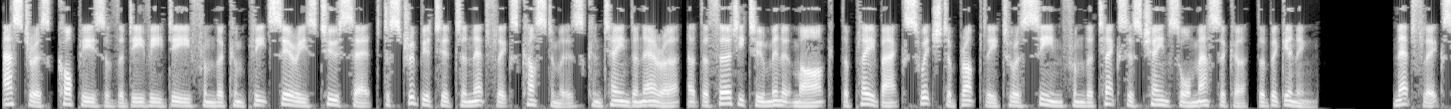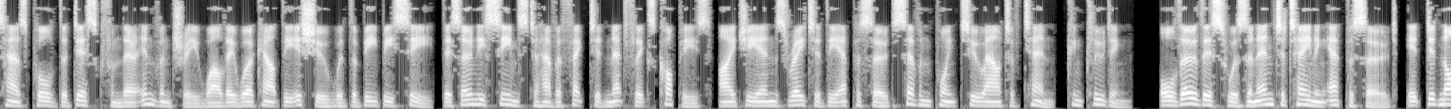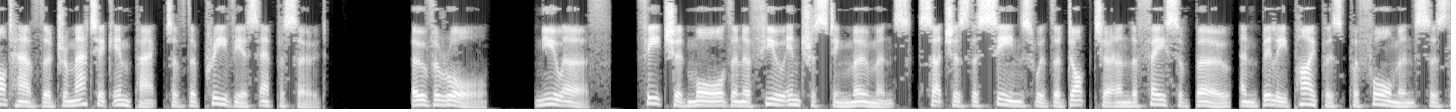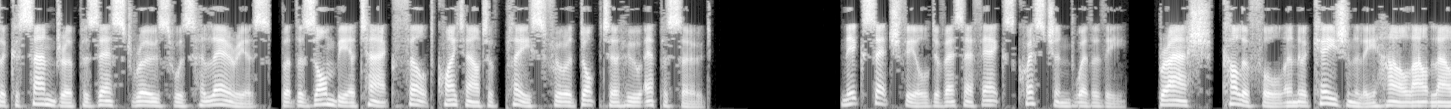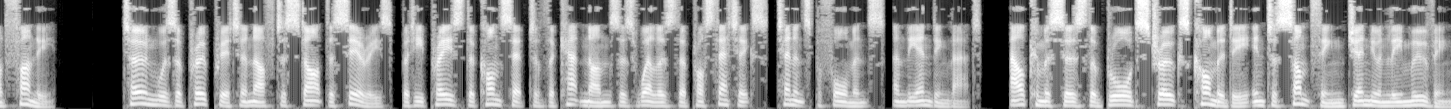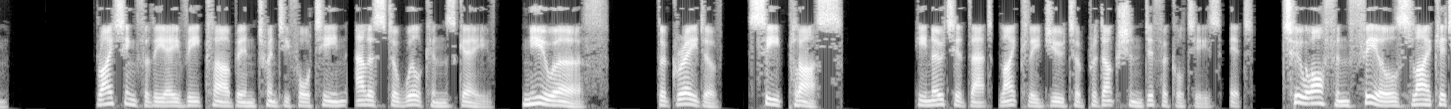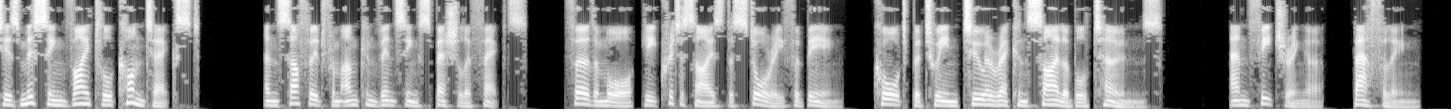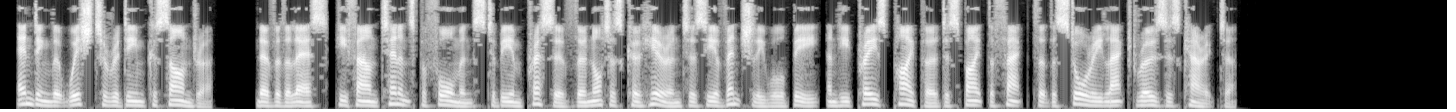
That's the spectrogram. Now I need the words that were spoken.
Asterisk copies of the DVD from the complete Series 2 set distributed to Netflix customers contained an error. At the 32 minute mark, the playback switched abruptly to a scene from the Texas Chainsaw Massacre, the beginning. Netflix has pulled the disc from their inventory while they work out the issue with the BBC. This only seems to have affected Netflix copies. IGN's rated the episode 7.2 out of 10, concluding, Although this was an entertaining episode, it did not have the dramatic impact of the previous episode. Overall, New Earth featured more than a few interesting moments, such as the scenes with the Doctor and the face of Boe, and Billie Piper's performance as the Cassandra-possessed Rose was hilarious, but the zombie attack felt quite out of place for a Doctor Who episode. Nick Setchfield of SFX questioned whether the brash, colorful and occasionally howl-out-loud funny. Tone was appropriate enough to start the series, but he praised the concept of the cat nuns as well as their prosthetics, Tennant's performance, and the ending that alchemises the broad strokes comedy into something genuinely moving. Writing for the AV Club in 2014, Alasdair Wilkins gave New Earth the grade of C+. He noted that, likely due to production difficulties, it too often feels like it is missing vital context, and suffered from unconvincing special effects. Furthermore, he criticized the story for being caught between two irreconcilable tones, and featuring a baffling ending that wished to redeem Cassandra. Nevertheless, he found Tennant's performance to be impressive though not as coherent as he eventually will be, and he praised Piper despite the fact that the story lacked Rose's character.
